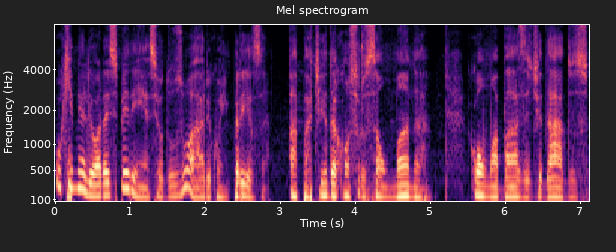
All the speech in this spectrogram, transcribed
o que melhora a experiência do usuário com a empresa. A partir da construção humana, com uma base de dados,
